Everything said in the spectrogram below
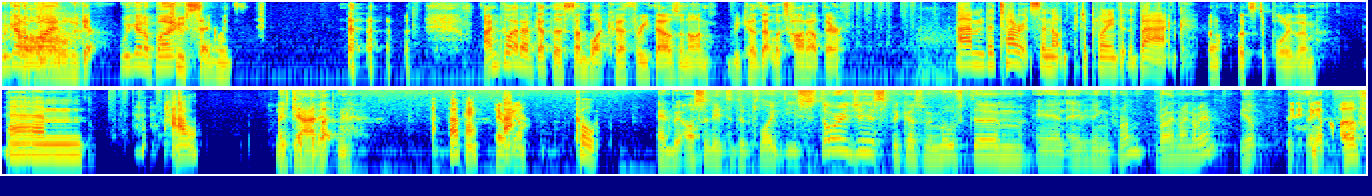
We got a Oh, butt. we got We got a butt. two segments. I'm glad I've got the Sunblock uh, 3000 on because that looks hot out there. um. The turrets are not deployed at the back. Oh, let's deploy them. Um. How? I Just got the it. button. Okay. There we Ah, go. Cool. And we also need to deploy these storages because we moved them and everything in front. Right, right, right. Yep. this Anything thing. up above?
